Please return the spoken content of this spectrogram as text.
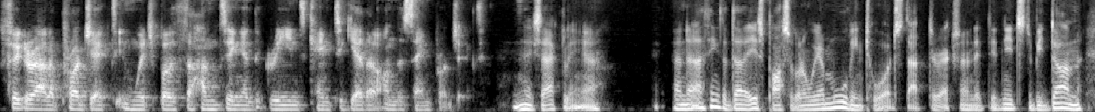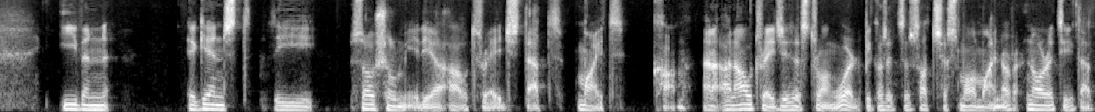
figure out a project in which both the hunting and the greens came together on the same project? exactly. Yeah, and I think that that is possible, and we are moving towards that direction. It, it needs to be done, even against the social media outrage that might come. And an outrage is a strong word because it's a, such a small minority that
